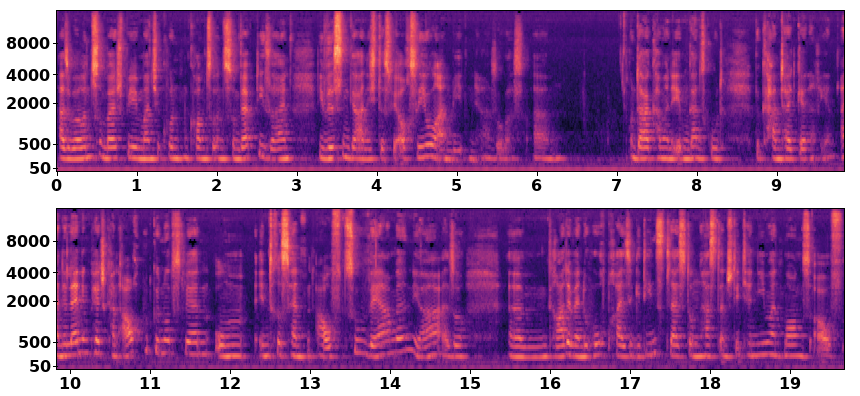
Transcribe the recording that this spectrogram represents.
Also bei uns zum Beispiel, manche Kunden kommen zu uns zum Webdesign, die wissen gar nicht, dass wir auch SEO anbieten, ja, sowas. Ähm, und da kann man eben ganz gut Bekanntheit generieren. Eine Landingpage kann auch gut genutzt werden, um Interessenten aufzuwärmen. Ja, also ähm, gerade wenn du hochpreisige Dienstleistungen hast, dann steht ja niemand morgens auf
